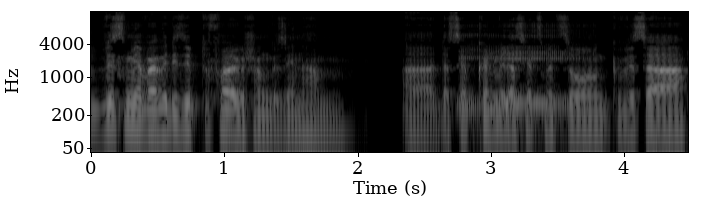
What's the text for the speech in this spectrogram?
wissen wir, weil wir die siebte Folge schon gesehen haben. Äh, deshalb können wir das jetzt mit so gewisser.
